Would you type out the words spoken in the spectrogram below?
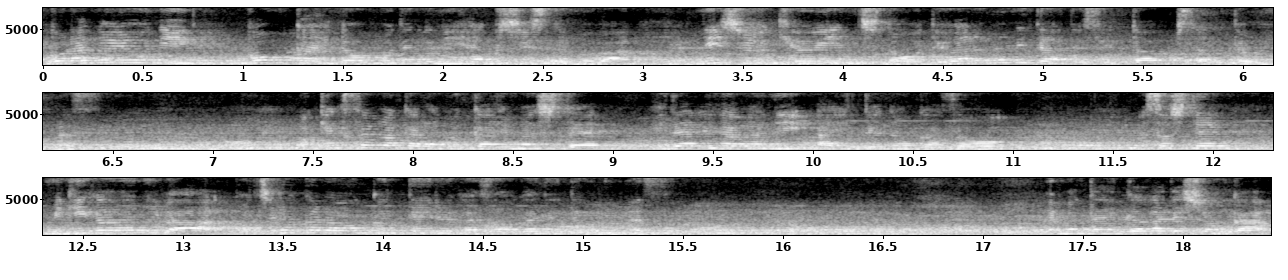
ご覧のように今回のモデル200システムは29インチのデュアルモニターでセットアップされております。客様から向かいまして左側に相手の画像。そして右側にはこちらから送っている画像が出ております。またいかがでしょうか？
